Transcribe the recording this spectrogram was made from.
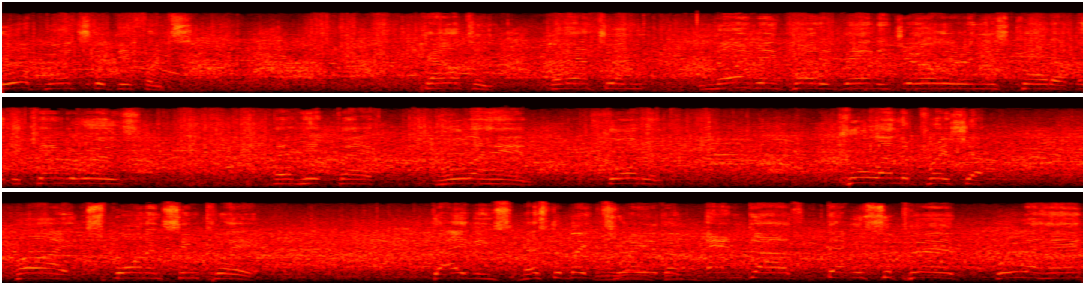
four points the difference. Carlton got out to a 19-point advantage earlier in this quarter, but the Kangaroos have hit back. Houlihan, Thornton, cool under pressure. High, Sporn and Sinclair. Davies has to beat oh, three of them and does. That was superb. Houlihan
